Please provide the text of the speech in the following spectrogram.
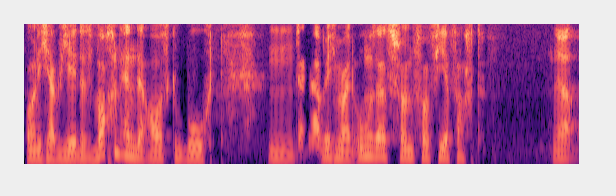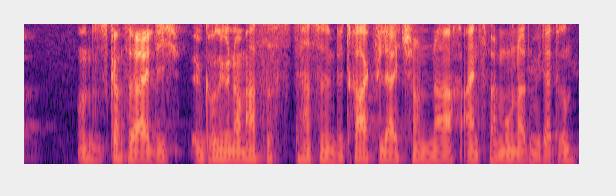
und ich habe jedes Wochenende ausgebucht, mhm. dann habe ich meinen Umsatz schon vervierfacht. Ja, Und das kannst du eigentlich, im Grunde genommen, hast, das, hast du den Betrag vielleicht schon nach ein, zwei Monaten wieder drin.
